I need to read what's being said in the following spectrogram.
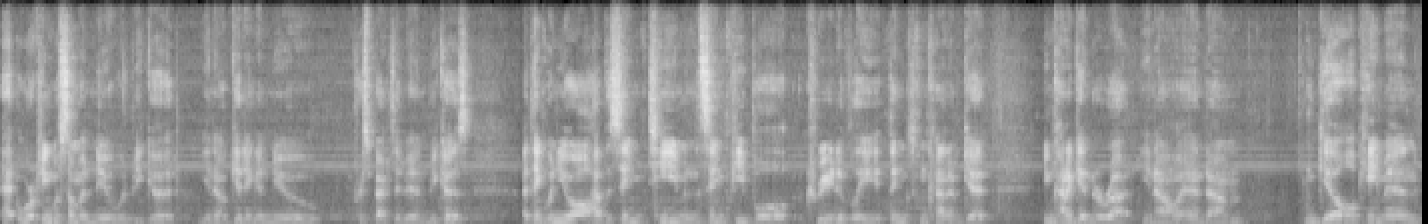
at- working with someone new would be good. You know, getting a new perspective in because I think when you all have the same team and the same people creatively, things can kind of get you can kind of get in a rut, you know. And um, Gil came in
